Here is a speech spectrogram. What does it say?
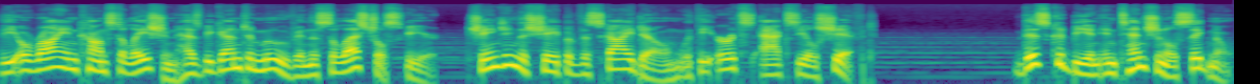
the Orion constellation has begun to move in the celestial sphere, changing the shape of the sky dome with the Earth's axial shift. This could be an intentional signal,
